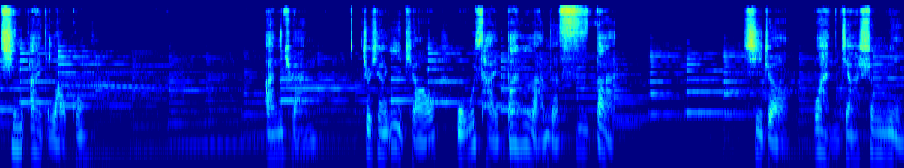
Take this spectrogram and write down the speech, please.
亲爱的老公，安全就像一条五彩斑斓的丝带，系着万家生命。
